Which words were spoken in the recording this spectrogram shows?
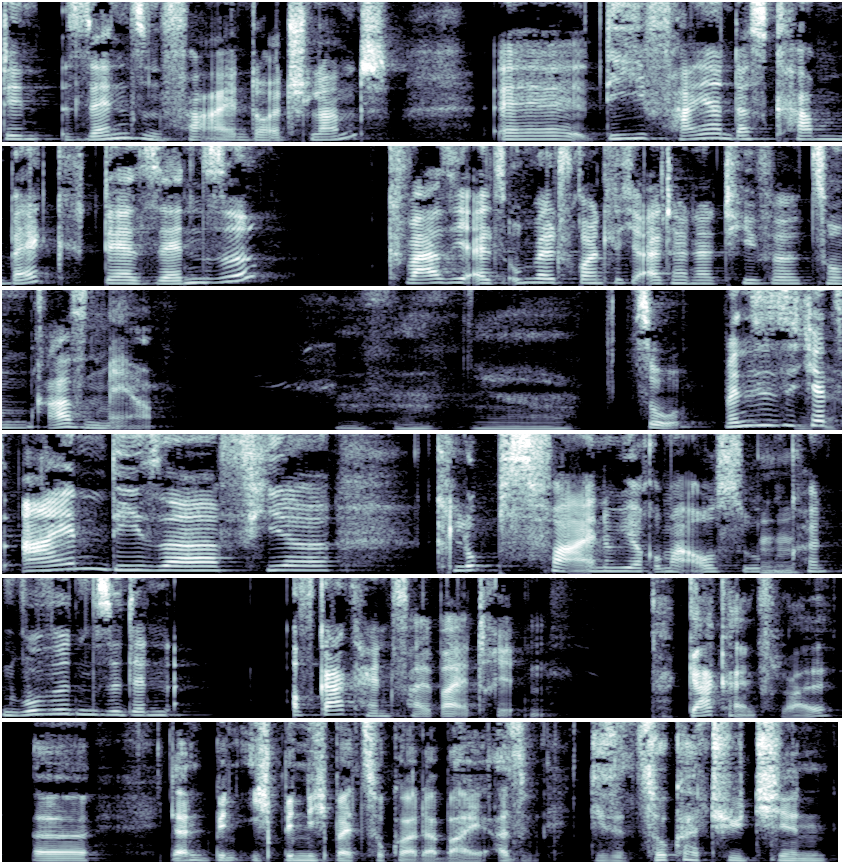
den Sensenverein Deutschland. Äh, die feiern das Comeback der Sense quasi als umweltfreundliche Alternative zum Rasenmäher. ja. So, wenn Sie sich jetzt einen dieser vier Clubs, Vereine, wie auch immer aussuchen Mhm. könnten, wo würden Sie denn auf gar keinen Fall beitreten? Gar kein Fall. Äh, dann bin ich bin nicht bei Zucker dabei. Also diese Zuckertütchen,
